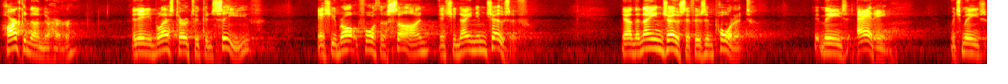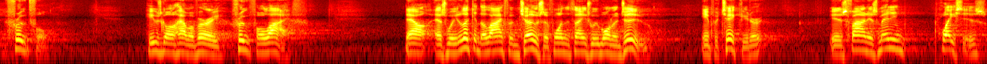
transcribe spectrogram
hearkened unto her, and then he blessed her to conceive, and she brought forth a son, and she named him Joseph. Now, the name Joseph is important. It means adding, which means fruitful. He was going to have a very fruitful life. Now, as we look at the life of Joseph, one of the things we want to do in particular is find as many places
